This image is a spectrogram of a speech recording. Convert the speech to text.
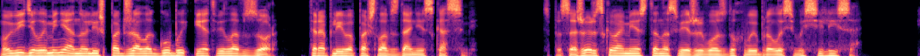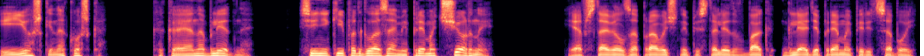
Увидела меня, но лишь поджала губы и отвела взор. Торопливо пошла в здание с кассами. С пассажирского места на свежий воздух выбралась Василиса. И ёшкина кошка. Какая она бледная. Синяки под глазами, прямо черные. Я вставил заправочный пистолет в бак, глядя прямо перед собой.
